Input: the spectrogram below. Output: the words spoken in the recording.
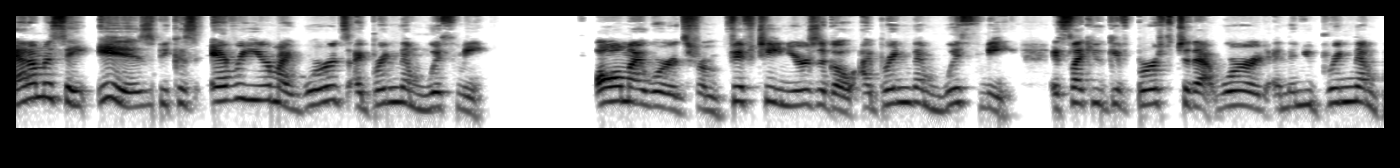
and I'm going to say is because every year my words, I bring them with me all my words from 15 years ago, I bring them with me. It's like you give birth to that word and then you bring them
